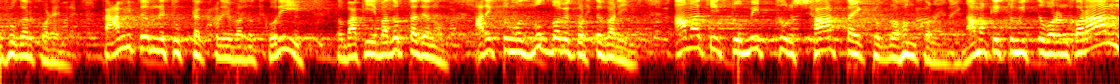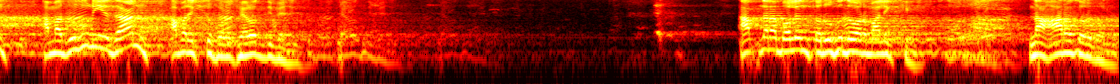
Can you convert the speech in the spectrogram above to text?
উপকার করেন। আমি তো এমনি টুকটাক করে ইবাদত করি, তো বাকি ইবাদতটা যেন আরেকটু মজবুতভাবে করতে পারি। আমাকে একটু মৃত্যুর স্বাদটা একটু গ্রহণ করায় দেন। আমাকে একটু মৃত্যুবরণ করান, আমার রুহু নিয়ে যান, আবার একটু পরে ফেরত দিবেন। আপনারা বলেন তো রুহু দেওয়ার মালিককে না, আরও জোরে বলেন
